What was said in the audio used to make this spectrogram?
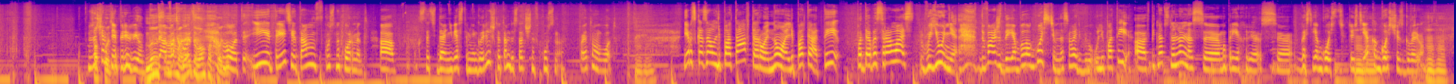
Ну зачем Подходит. ты меня перебил? Ну, всё нормально, подходит. это вам подходит. Вот. И третье, там вкусно кормят. А, кстати, да, невесты мне говорили, что там достаточно вкусно. Поэтому вот. Я бы сказала лепота второй, но лепота, ты подобосралась в июне дважды. Я была гостем на свадьбе у лепоты. А в 15.00 нас, э, мы приехали с э, гость, я гость. То есть я Мгм. как гость сейчас говорю.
